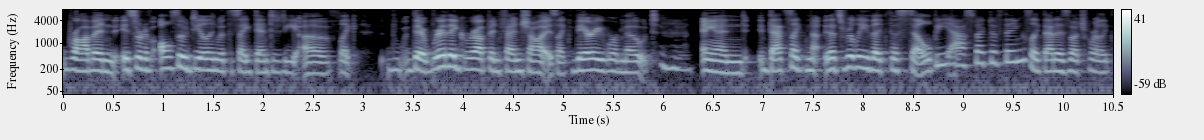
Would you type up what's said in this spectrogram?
Robin is sort of also dealing with this identity of like the, where they grew up in Fenshaw is like very remote, mm-hmm. and that's like not, that's really like the Selby aspect of things. Like that is much more like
